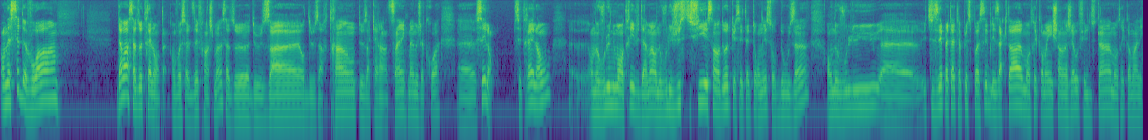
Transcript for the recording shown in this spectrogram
on essaie de voir. D'abord, ça dure très longtemps. On va se le dire franchement. Ça dure 2 heures, 2h30, 2h45 même, je crois. c'est long. C'est très long. Euh, on a voulu nous montrer, évidemment, on a voulu justifier sans doute que c'était tourné sur 12 ans. On a voulu euh, utiliser peut-être le plus possible les acteurs, montrer comment ils changeaient au fil du temps, montrer comment les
